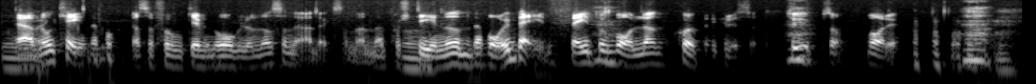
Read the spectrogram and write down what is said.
Mm. Även om Kane är borta så funkar vi någorlunda sådär liksom. Men med Pochettino, det var ju Bale. Bale tog bollen, sköt i krysset. Typ så var det.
